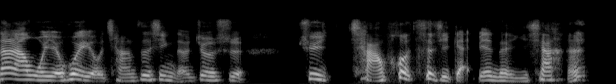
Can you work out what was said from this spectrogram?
当然，我也会有强制性的，就是去强迫自己改变的一下。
